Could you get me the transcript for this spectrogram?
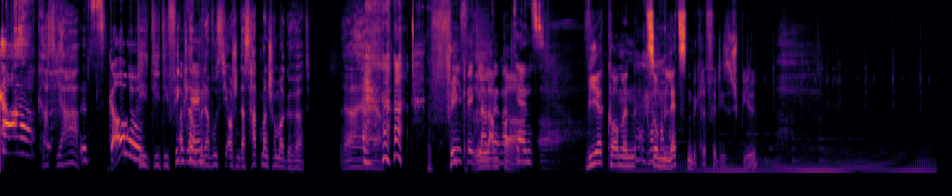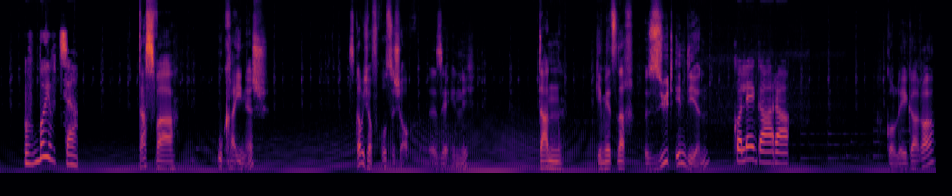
Ja! Krass, ja. Let's go. Die, die, die Ficklampe, okay. da wusste ich auch schon, das hat man schon mal gehört. Ja, ja, ja. Ficklampe. Ah. Wir kommen zum letzten Begriff für dieses Spiel. Das war ukrainisch. Das glaube ich auf Russisch auch äh, sehr ähnlich. Dann gehen wir jetzt nach Südindien. Kollegara. Kollegara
